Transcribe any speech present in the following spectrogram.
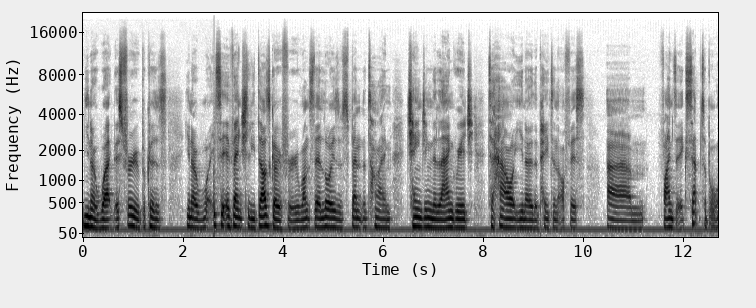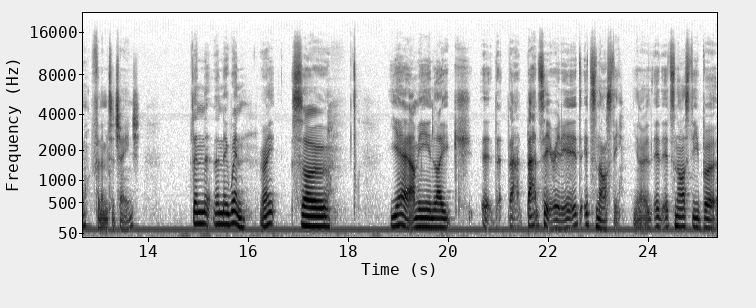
you know work this through because you know once it eventually does go through once their lawyers have spent the time changing the language to how you know the patent office um, finds it acceptable for them to change then then they win right so yeah i mean like it, that that's it really it, it's nasty you know it, it's nasty but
